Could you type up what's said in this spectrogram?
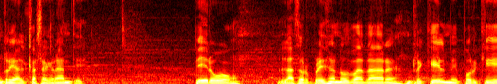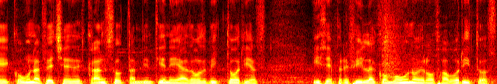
Real Casagrande. Pero la sorpresa nos va a dar Riquelme porque con una fecha de descanso también tiene ya dos victorias y se perfila como uno de los favoritos.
